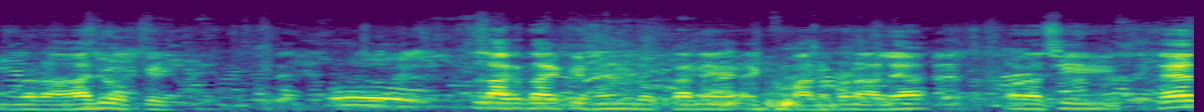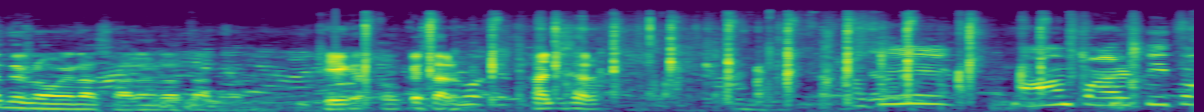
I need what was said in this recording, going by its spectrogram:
ਨਾਰਾਜ਼ ਹੋ ਕੇ ਉਹ ਲੱਗਦਾ ਕਿ ਹੁਣ ਲੋਕਾਂ ਨੇ ਇੱਕ ਮਨ ਬਣਾ ਲਿਆ ਔਰ ਅਸੀਂ ਤਹਿ ਦਿਲੋਂ ਇਹਨਾਂ ਸਾਰਿਆਂ ਦਾ ਧੰਨਵਾਦ। ਠੀਕ ਹੈ ਓਕੇ ਸਰ। ਹਾਂਜੀ ਸਰ। ਅਸੀਂ ਆਮ ਪਾਰਟੀ ਤੋਂ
